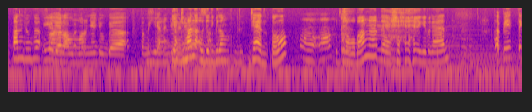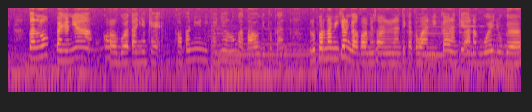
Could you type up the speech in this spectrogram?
28 juga. Iya Selain dia umurnya juga pemikiran juga Ya gimana? dewasa. udah dibilang gentle. Heeh. Udah cowok banget eh gitu kan? Mm. tapi tik kan lu pengennya kalau gua tanya kayak kapan nih nikahnya? Lu nggak tahu gitu kan. Lu pernah mikir nggak kalau misalnya lu nanti ketuaan nikah nanti anak gue juga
